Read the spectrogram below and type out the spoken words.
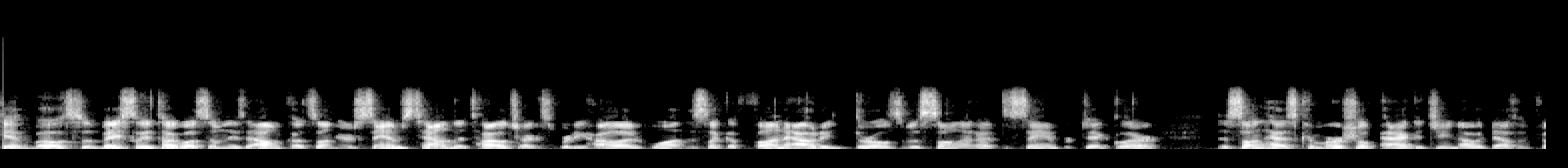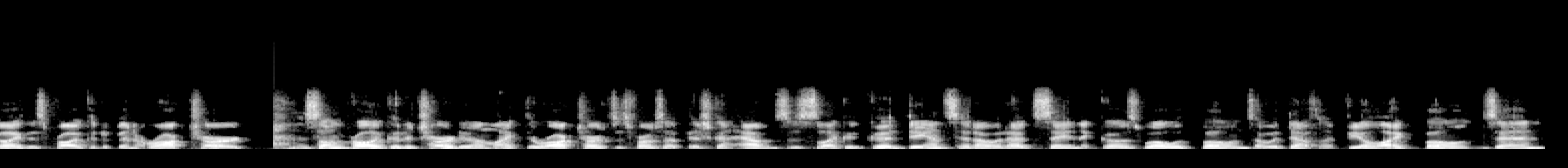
get both. So basically, talk about some of these album cuts on here. Sam's Town, the title track is pretty highlighted one. It's like a fun outing thrills of a song. I'd have to say in particular. The song has commercial packaging. I would definitely feel like this probably could have been a rock chart. The song probably could have charted on like the rock charts as far as that pitch of happens. This is like a good dance hit, I would have to say, and it goes well with Bones. I would definitely feel like Bones and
